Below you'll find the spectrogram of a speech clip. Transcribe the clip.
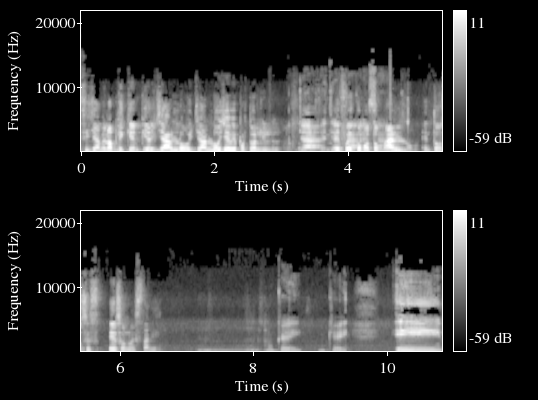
Si ya me lo apliqué en piel, ya lo, ya lo llevé por todo el... Ya, ya fue como tomarlo. Entonces, eso no está bien. Ok, ok. ¿Y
